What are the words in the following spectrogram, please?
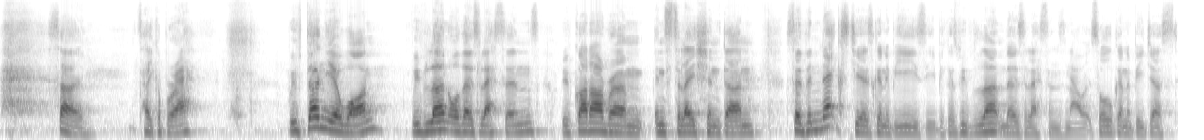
So, take a breath. We've done year one. We've learned all those lessons. We've got our um, installation done. So the next year is going to be easy because we've learned those lessons now. It's all going to be just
